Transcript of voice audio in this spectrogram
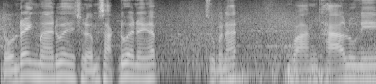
โดนเร่งมาด้วยเฉลิมศักดิ์ด้วยนะครับ สุพนัทวางเท้าลูกนี้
